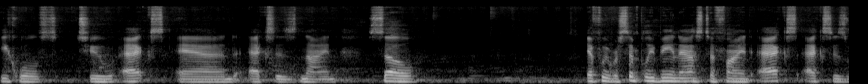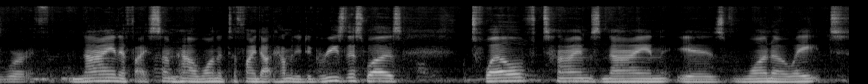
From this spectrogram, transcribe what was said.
equals 2x and x is 9. So if we were simply being asked to find x, x is worth 9. If I somehow wanted to find out how many degrees this was, 12 times 9 is 108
